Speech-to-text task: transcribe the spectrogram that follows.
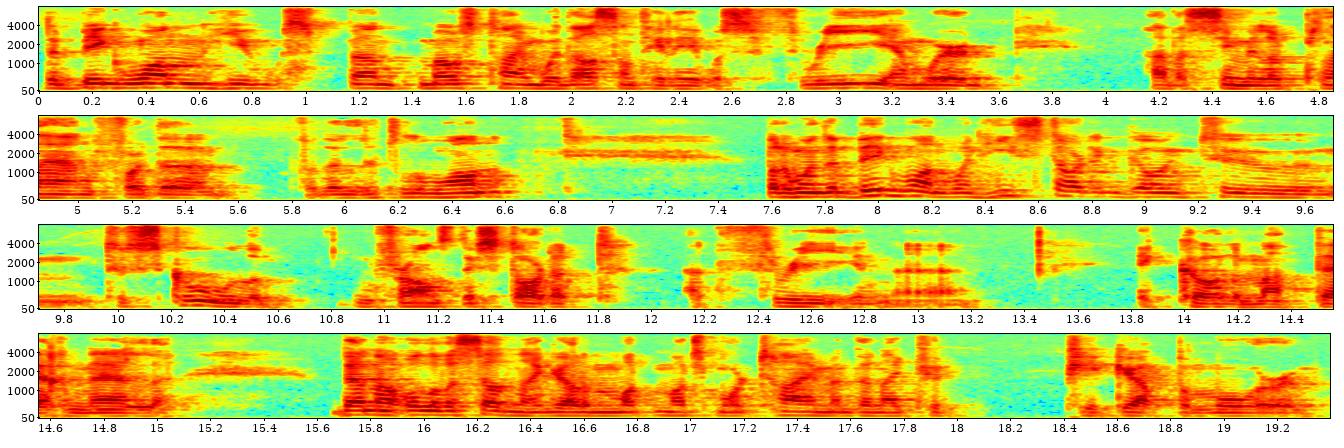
the big one. He spent most time with us until he was three, and we're have a similar plan for the for the little one. But when the big one, when he started going to to school in France, they started at three in uh, école maternelle. Then all of a sudden, I got much more time, and then I could pick up a more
